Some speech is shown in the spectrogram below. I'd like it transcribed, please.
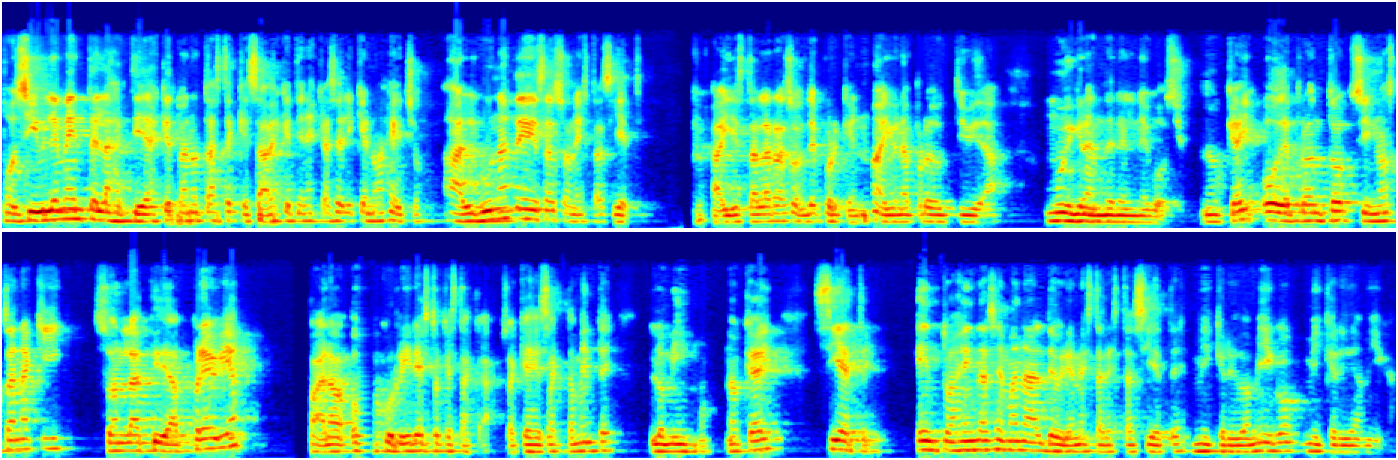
Posiblemente las actividades que tú anotaste que sabes que tienes que hacer y que no has hecho, algunas de esas son estas 7. Pues ahí está la razón de por qué no hay una productividad muy grande en el negocio. ¿Ok? O de pronto, si no están aquí, son la actividad previa para ocurrir esto que está acá. O sea, que es exactamente lo mismo. ¿Ok? Siete. En tu agenda semanal deberían estar estas siete, mi querido amigo, mi querida amiga.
